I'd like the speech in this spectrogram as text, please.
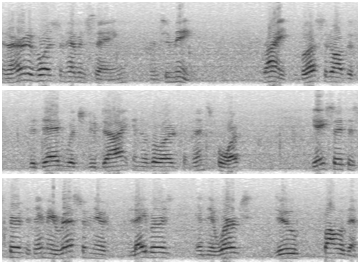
And I heard a voice from heaven saying unto me, Write, blessed are the, the dead which do die in the Lord from henceforth. Yea, saith the Spirit, that they may rest from their labors and their works do follow them.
